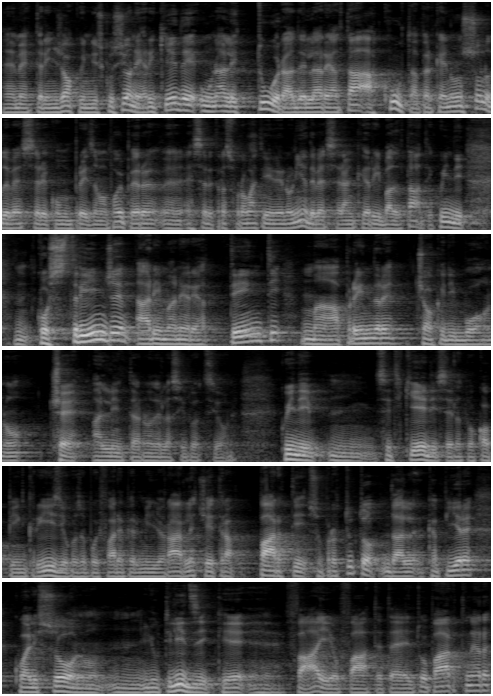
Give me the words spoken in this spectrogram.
eh, mettere in gioco, in discussione, richiede una lettura della realtà acuta perché non solo deve essere compresa, ma poi per eh, essere trasformata in ironia deve essere anche ribaltata, quindi mh, costringe spinge a rimanere attenti ma a prendere ciò che di buono c'è all'interno della situazione. Quindi se ti chiedi se la tua coppia è in crisi o cosa puoi fare per migliorarla, eccetera, parti soprattutto dal capire quali sono gli utilizzi che eh, fai o fate te e il tuo partner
